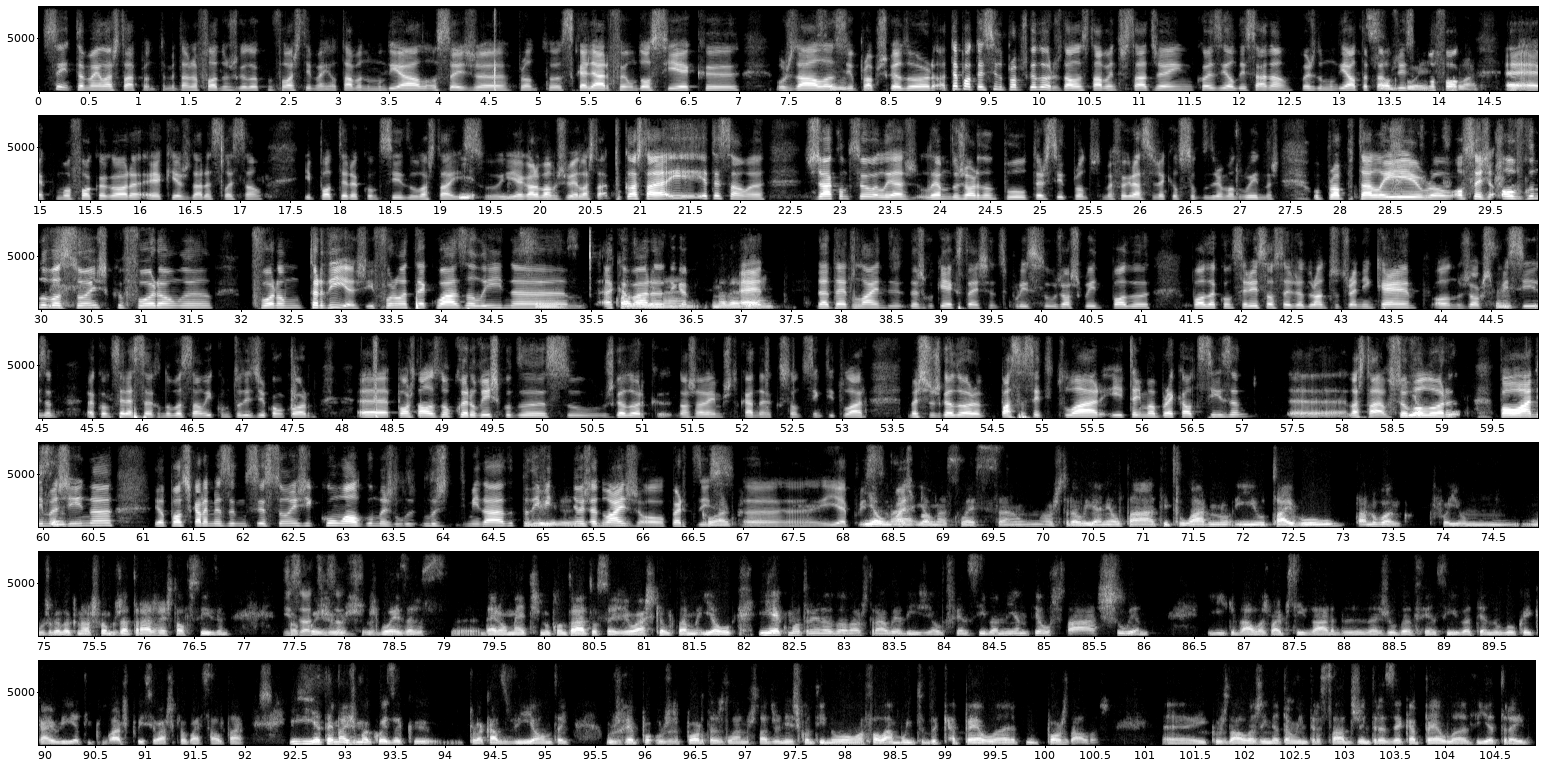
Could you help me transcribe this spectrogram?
Sim, também lá está, pronto, também estamos a falar de um jogador que me falaste bem, ele estava no Mundial, ou seja, pronto, se calhar foi um dossiê que os Dallas Sim. e o próprio jogador, até pode ter sido o próprio jogador, os Dallas estavam interessados em coisa e ele disse, ah não, depois do Mundial tratamos disso, como foco, claro. é, é, como a foco agora é aqui ajudar a seleção e pode ter acontecido, lá está isso. E, agora vamos ver, lá está. Porque lá está, e, e atenção, uh, já aconteceu, aliás, lembro do Jordan Poole ter sido, pronto, também foi graças àquele suco do Draymond Green, mas o próprio Tyler Hero, ou seja, houve renovações que foram. Uh, foram tardias e foram até quase ali na sim, acabar na, digamos, na deadline. É, da deadline das rookie extensions. Por isso o Josh Green pode, pode acontecer isso, ou seja, durante o training camp ou nos jogos pre-season, acontecer essa renovação e como tu dizes, eu concordo, uh, para os Dallas não correr o risco de se o jogador, que nós já iremos tocar na questão de 5 titular, mas se o jogador passa a ser titular e tem uma breakout season, Uh, lá está, o seu valor para o ano, imagina, ele pode chegar a mesas negociações e com algumas legitimidade pedir 20 milhões anuais ou perto disso. Claro. Uh, e é por isso ele, na, ele na seleção australiana ele está a titular no, e o Taibu está no banco, foi um, um jogador que nós fomos atrás esta off-season. Só depois. Os, os, Blazers uh, deram match no contrato, ou seja, eu acho que ele também. Ele, e é como o treinador da Austrália diz: ele defensivamente ele está excelente e que Dallas vai precisar de, de, ajuda defensiva tendo Luca e Kyrie a titulares, por isso eu acho que ele vai saltar. E, e até mais uma coisa que por acaso vi ontem, os, rep os repórteres lá nos Estados Unidos continuam a falar muito de Capela pós Dallas uh, e que os Dallas ainda estão interessados em trazer Capela via trade.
